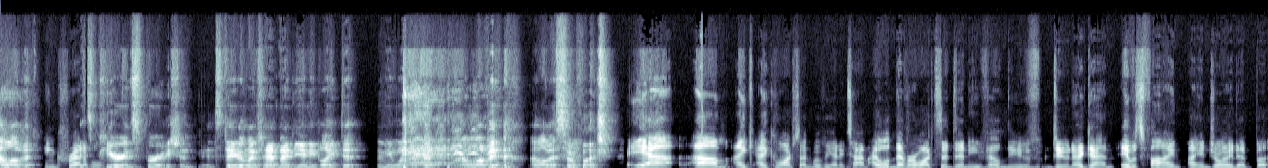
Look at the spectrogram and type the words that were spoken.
I love it. Incredible. It's pure inspiration. It's David Lynch had an idea and he liked it and he went with it. I love it. I love it so much. Yeah, um, I, I can watch that movie anytime. I will never watch the Denis Villeneuve Dune again. It was fine. I enjoyed it, but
